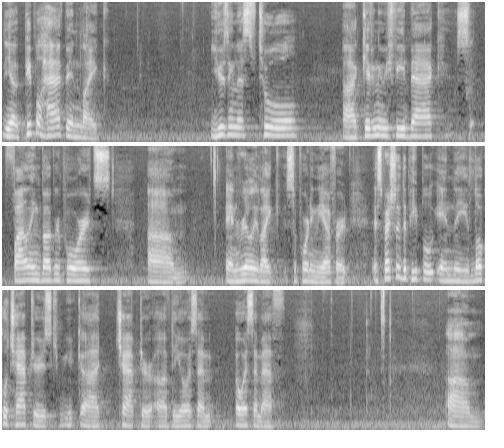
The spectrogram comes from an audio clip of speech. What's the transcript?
you know, people have been like using this tool, uh, giving me feedback, filing bug reports, um, and really like supporting the effort, especially the people in the local chapters uh, chapter of the OSM OSMF. Um,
